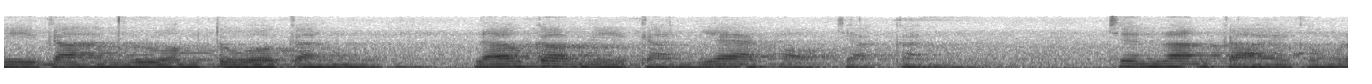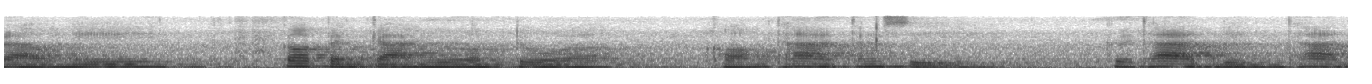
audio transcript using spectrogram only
มีการรวมตัวกัน แล้วก็มีการแยกออกจากกัน เช่นร่างกายของเรานี้ ก็เป็นการรวมตัวของธาตุทั้งสี่คือธาตุดินธาตุ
